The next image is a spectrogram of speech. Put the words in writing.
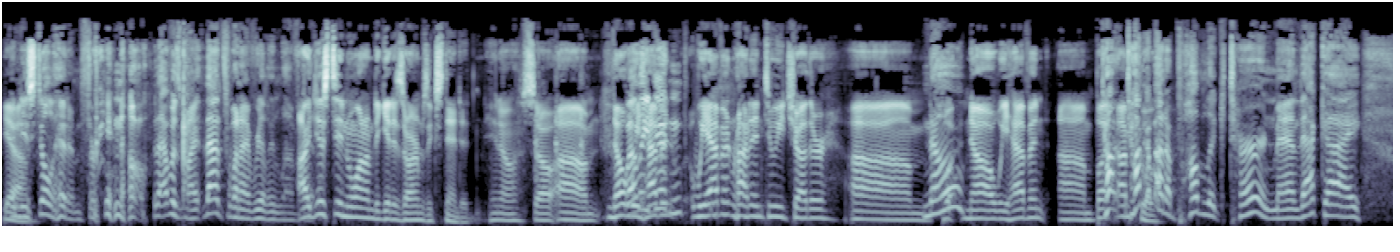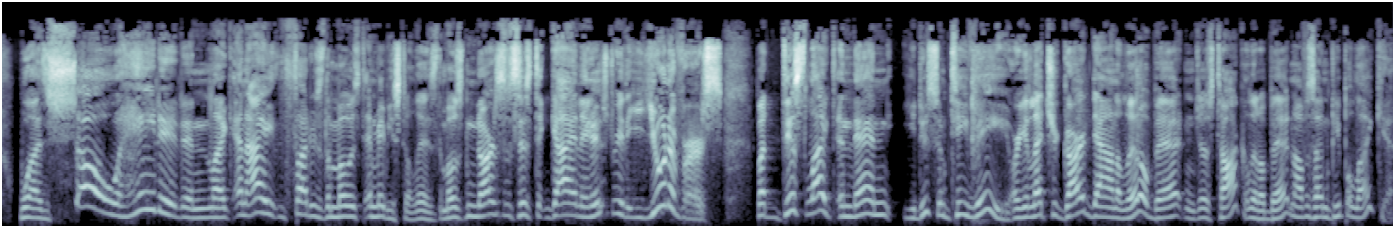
Yeah. and you still hit him three and zero. That was my. That's when I really loved. I it. just didn't want him to get his arms extended, you know. So um, no, Well, we haven't didn't. we haven't run into each other. Um, No? but- no, we haven't. Um, but talk, I'm talk cool. about a public turn, man. That guy was so hated and like, and I thought he was the most, and maybe still is, the most narcissistic guy in the history of the universe, but disliked. And then you do some TV, or you let your guard down a little bit and just talk a little bit, and all of a sudden people like you.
